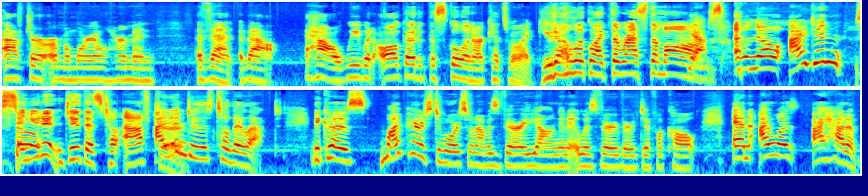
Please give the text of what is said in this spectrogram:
after our Memorial Hermann event about how we would all go to the school and our kids were like, You don't look like the rest of the Yeah. moms. well, no, I didn't. So and you didn't do this till after. I didn't do this till they left because my parents divorced when I was very young, and it was very, very difficult. And I was, I had a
